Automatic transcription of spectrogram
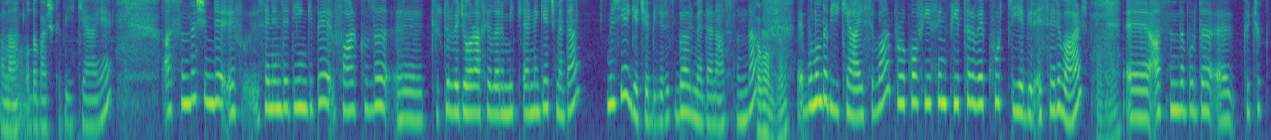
falan. -hı. O da başka bir hikaye. Aslında şimdi e, senin dediğin gibi farklı e, kültür ve coğrafyaların mitlerine geçmeden müziğe geçebiliriz bölmeden aslında. Tamam canım. E, bunun da bir hikayesi var. Prokofiev'in Peter ve Kurt diye bir eseri var. Hı hı. E, aslında burada e, küçük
